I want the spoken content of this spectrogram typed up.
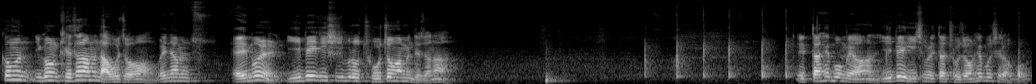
그러면 이건 계산하면 나오죠. 왜냐하면 m을 220으로 조정하면 되잖아. 일단 해보면 220을 일단 조정해 보시라고.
